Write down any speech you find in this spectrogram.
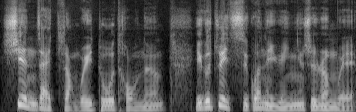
现在转为多头呢？一个最直观的原因是认为。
